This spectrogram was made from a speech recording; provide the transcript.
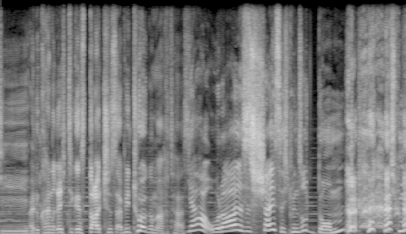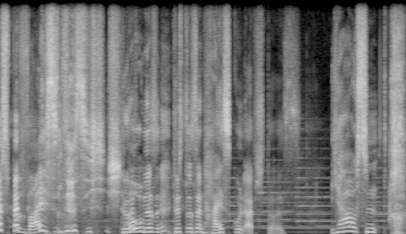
die... Weil du kein richtiges deutsches Abitur gemacht hast. Ja, oder? Es ist scheiße, ich bin so dumm. Ich muss beweisen, dass ich Du schlau so- du hast nur so einen Highschool-Abschluss. Ja, aus den ach,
